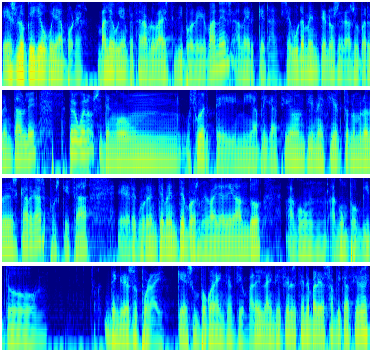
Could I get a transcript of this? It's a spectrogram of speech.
Es lo que yo voy a poner, ¿vale? Voy a empezar a probar este tipo de banners, a ver qué tal. Seguramente no será súper rentable, pero bueno, si tengo suerte y mi aplicación tiene cierto número de descargas, pues quizá eh, recurrentemente pues me vaya llegando algún, algún poquito de ingresos por ahí, que es un poco la intención, ¿vale? La intención es tener varias aplicaciones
